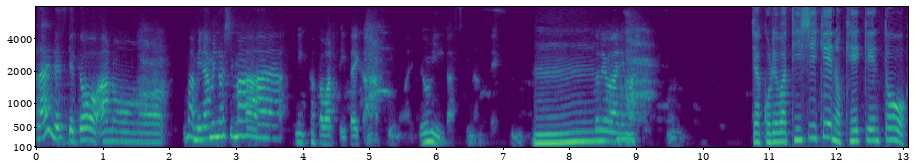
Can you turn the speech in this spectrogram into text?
そういうわけではないんですけど、あのまあ、南の島に関わっていたいかなっていうのは、海が好きなので。うん。それはあります。うん、じゃあ、これは TCK の経験と、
